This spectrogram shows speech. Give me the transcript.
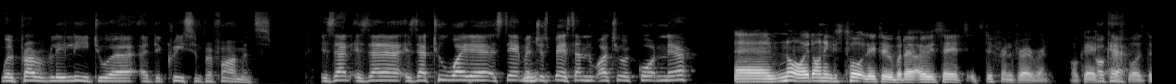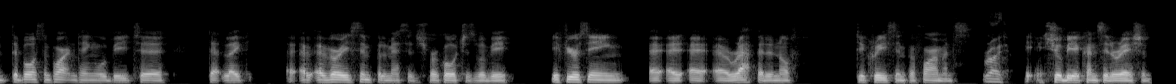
will probably lead to a, a decrease in performance. Is that is that a, is that too wide a statement mm-hmm. just based on what you were quoting there? Um, no, I don't think it's totally too, but I, I would say it's it's different for everyone. Okay. Okay. I suppose the, the most important thing would be to that like a, a very simple message for coaches would be if you're seeing a, a, a rapid enough decrease in performance, right, it, it should be a consideration.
